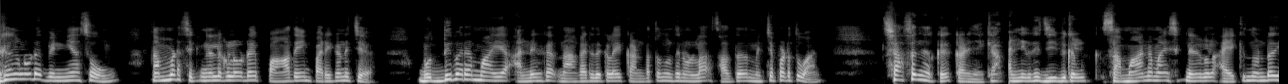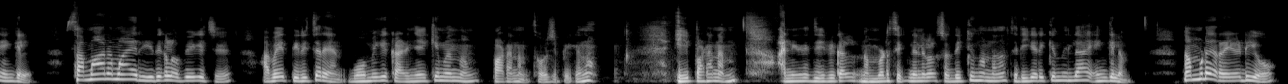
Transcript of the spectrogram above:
ഗ്രഹങ്ങളുടെ വിന്യാസവും നമ്മുടെ സിഗ്നലുകളുടെ പാതയും പരിഗണിച്ച് ബുദ്ധിപരമായ അന്യഗ്രഹ നാഗരികതകളെ കണ്ടെത്തുന്നതിനുള്ള സാധ്യത മെച്ചപ്പെടുത്തുവാൻ ശാസ്ത്രജ്ഞർക്ക് കഴിഞ്ഞേക്കാം. അന്യഗ്രഹ ജീവികൾ സമാനമായ സിഗ്നലുകൾ അയക്കുന്നുണ്ട് എങ്കിൽ സമാനമായ രീതികൾ ഉപയോഗിച്ച് അവയെ തിരിച്ചറിയാൻ ഭൂമിക്ക് കഴിഞ്ഞേക്കുമെന്നും പഠനം സൂചിപ്പിക്കുന്നു. ഈ പഠനം അന്യജീവികൾ ജീവികൾ നമ്മുടെ സിഗ്നലുകൾ ശ്രദ്ധിക്കുന്നുണ്ടെന്ന് സ്ഥിരീകരിക്കുന്നില്ല എങ്കിലും നമ്മുടെ റേഡിയോ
